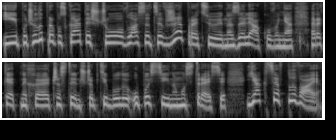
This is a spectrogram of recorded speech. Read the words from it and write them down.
І почали припускати, що власне це вже працює на залякування ракетних е, частин, щоб ті були у постійному стресі. Як це впливає?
